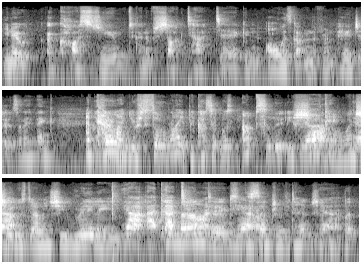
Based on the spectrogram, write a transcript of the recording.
you know, a costumed kind of shock tactic and always gotten the front pages. And I think. and you know, Caroline you're so right because it was absolutely Yeah, shocking when yeah. she was I mean she really Yeah, at that time. commanded Yeah. the center of attention Yeah. but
